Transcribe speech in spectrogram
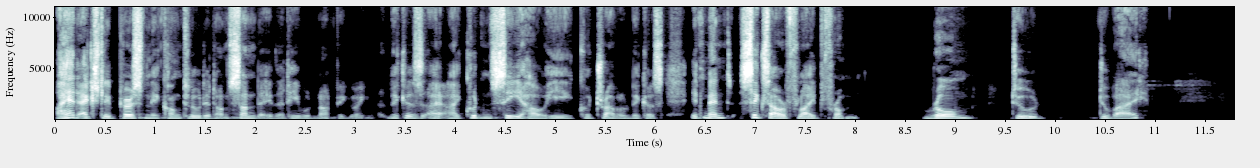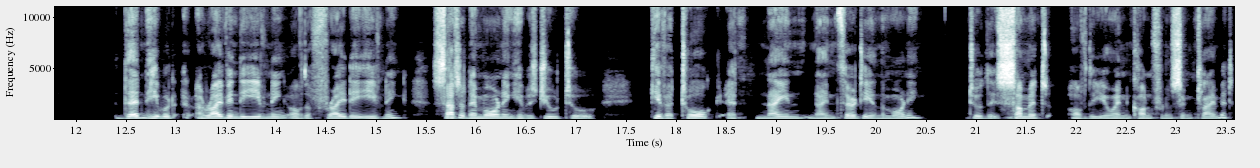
I had actually personally concluded on Sunday that he would not be going because I, I couldn't see how he could travel because it meant six hour flight from Rome to Dubai then he would arrive in the evening of the Friday evening. Saturday morning, he was due to give a talk at 9, 9.30 in the morning to the summit of the UN Conference on Climate.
